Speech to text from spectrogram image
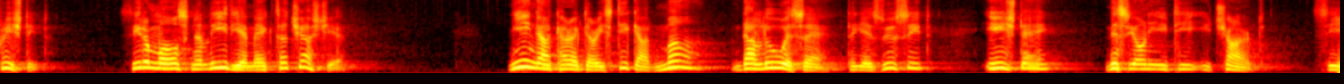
Krishtit, sidomos në lidhje me këtë çështje, Një nga karakteristikat më dalluese të Jezusit ishte misioni i tij i qartë si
